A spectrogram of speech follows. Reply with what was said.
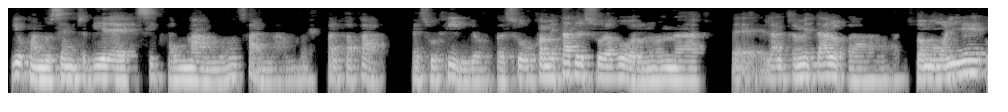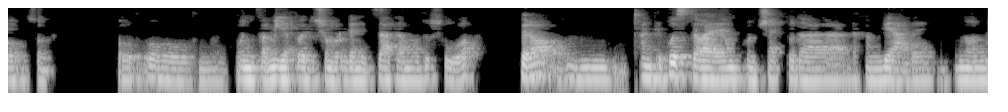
Io quando sento dire sì fa il mammo, non fa il mammo, fa il papà, fa il suo figlio, fa, il suo, fa metà del suo lavoro, non, eh, l'altra metà lo fa sua moglie o, insomma, o, o ogni famiglia poi diciamo organizzata a modo suo, però mh, anche questo è un concetto da, da cambiare. Non,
